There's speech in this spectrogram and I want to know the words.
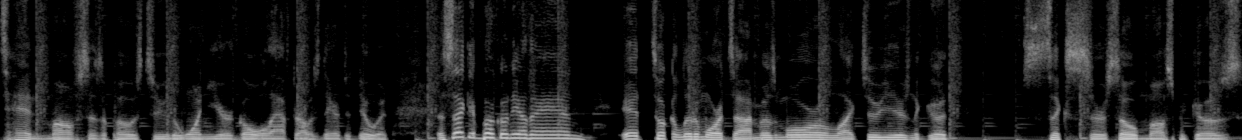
10 months as opposed to the one year goal after I was there to do it. The second book, on the other hand, it took a little more time. It was more like two years and a good six or so months because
